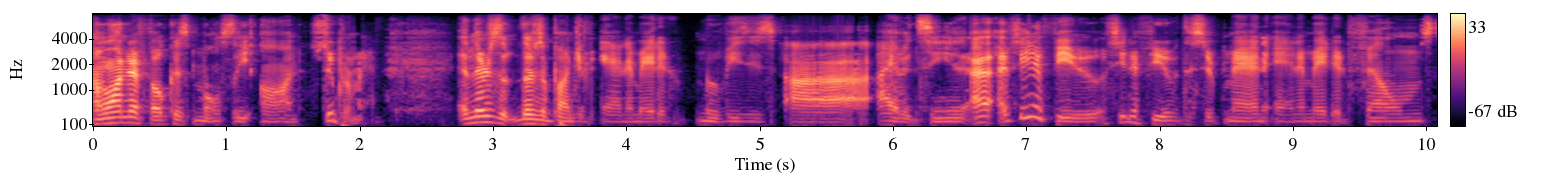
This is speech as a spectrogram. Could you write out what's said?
I wanted to focus mostly on Superman. And there's a, there's a bunch of animated movies uh, I haven't seen. I, have seen a few. I've seen a few of the Superman animated films,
